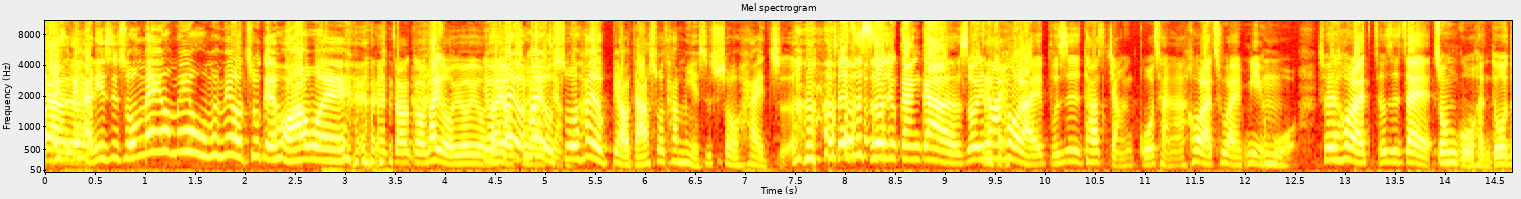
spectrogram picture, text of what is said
尬。SK 海力士说没有没有，我们没有出给华为。糟糕，他有有有，他有他有说他有表达说他们也是受害者，所以这时候就尴尬了。所以他后来不是他讲国产啊，后来出来灭火，所以后来就是在中国很多的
